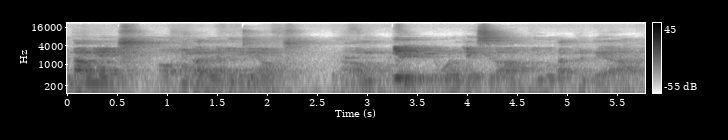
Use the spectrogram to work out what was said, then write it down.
그 다음에 어, 2가 아니라 1이네요. 그 다음 1. 이거는 x가 2보다 클 때야.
